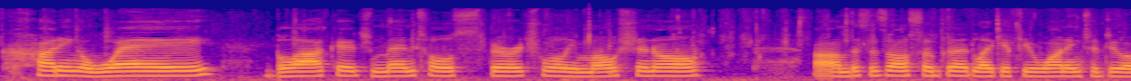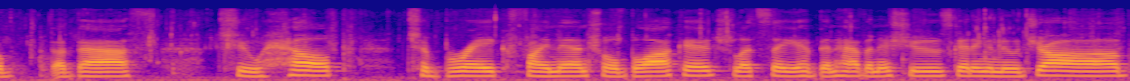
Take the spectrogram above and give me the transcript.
cutting away blockage, mental, spiritual, emotional. Um, this is also good like if you're wanting to do a, a bath to help to break financial blockage. Let's say you have been having issues getting a new job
